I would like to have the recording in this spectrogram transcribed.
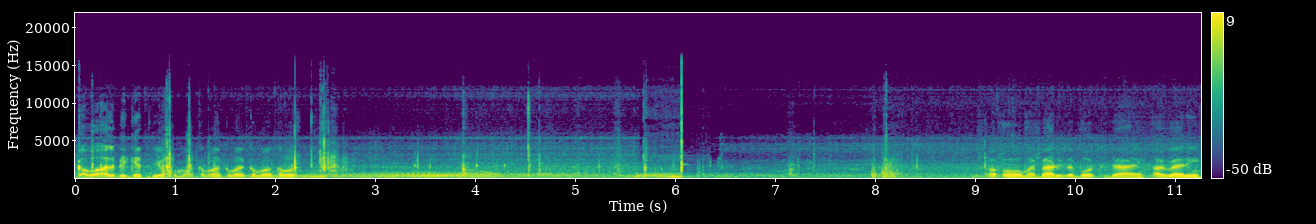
Come on, let me get you. Come on, come on, come on, come on, come on. Uh oh, my battery's about to die already.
